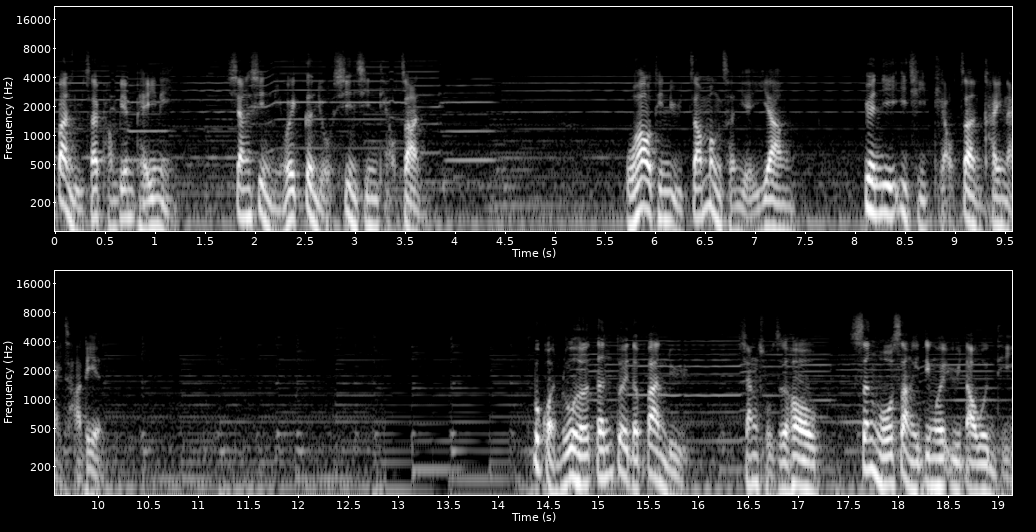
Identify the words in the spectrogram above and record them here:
伴侣在旁边陪你，相信你会更有信心挑战。吴浩庭与张梦成也一样，愿意一起挑战开奶茶店。不管如何登对的伴侣，相处之后，生活上一定会遇到问题。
